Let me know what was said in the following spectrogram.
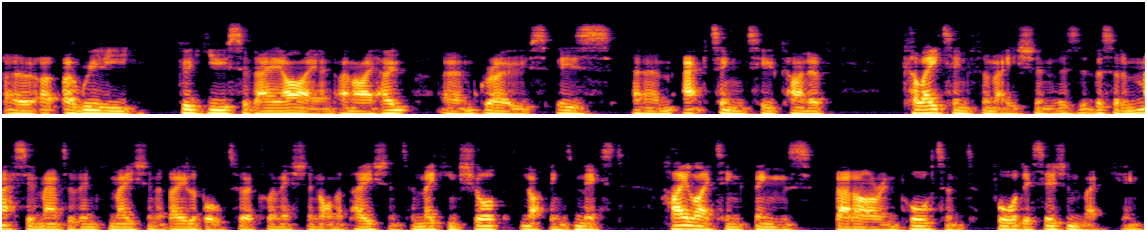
a, a really good use of AI, and, and I hope um, grows, is um, acting to kind of collate information. There's the sort of massive amount of information available to a clinician on a patient, and making sure that nothing's missed, highlighting things that are important for decision making,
